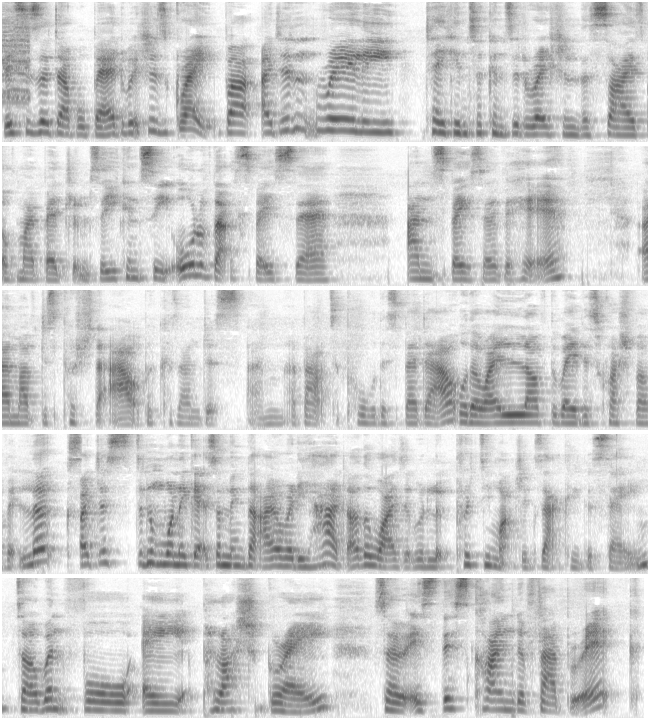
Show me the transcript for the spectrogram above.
This is a double bed, which is great, but I didn't really take into consideration the size of my bedroom. So you can see all of that space there and space over here. Um, I've just pushed that out because I'm just I'm about to pull this bed out. Although I love the way this crushed velvet looks. I just didn't want to get something that I already had. Otherwise it would look pretty much exactly the same. So I went for a plush grey. So it's this kind of fabric.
